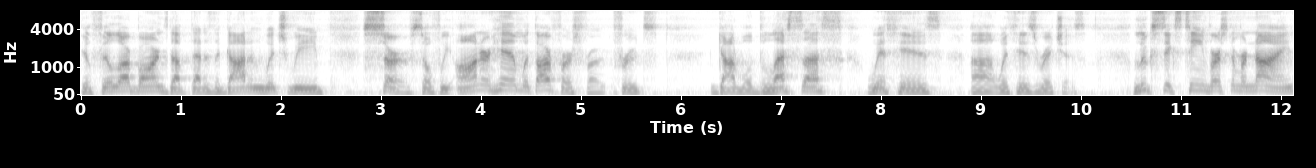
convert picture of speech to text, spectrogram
He'll fill our barns up. That is the God in which we serve. So if we honor him with our first fruits, God will bless us with his, uh, with his riches. Luke 16, verse number 9,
